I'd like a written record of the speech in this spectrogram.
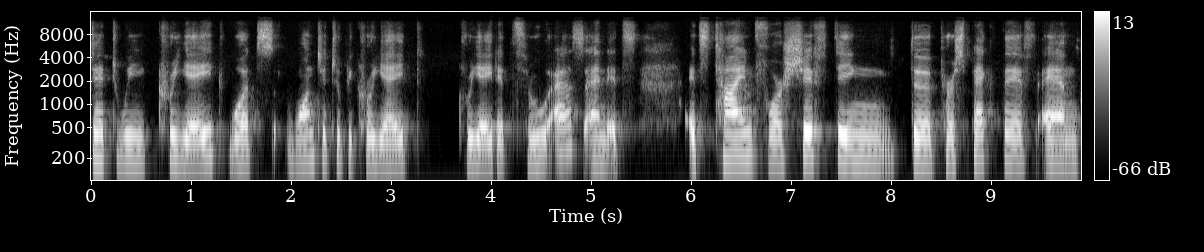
that we create what's wanted to be create created through us and it's it's time for shifting the perspective and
